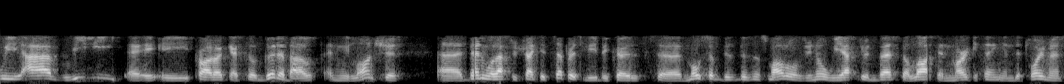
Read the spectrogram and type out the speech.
we have really a, a product I feel good about and we launch it, uh, then we'll have to track it separately because uh, most of these business models, you know, we have to invest a lot in marketing and deployment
